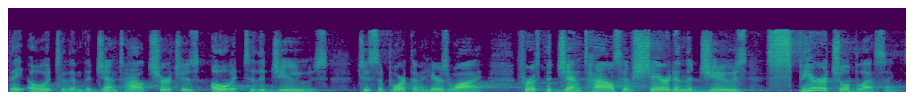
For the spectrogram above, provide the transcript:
They owe it to them. The Gentile churches owe it to the Jews to support them. Here's why. For if the Gentiles have shared in the Jews' spiritual blessings,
